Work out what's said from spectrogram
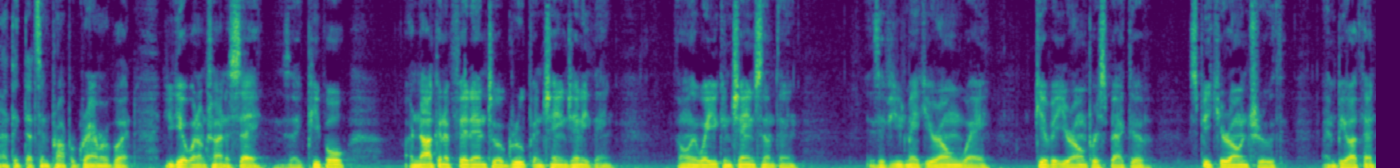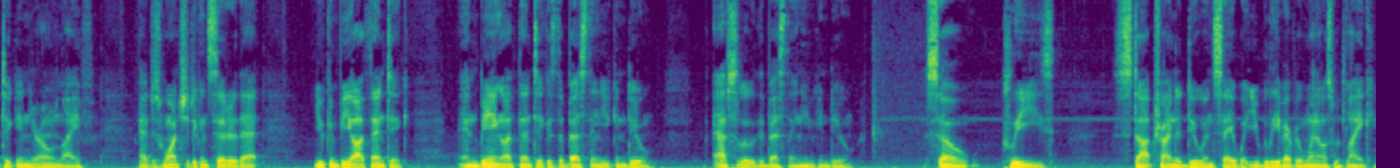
I think that's improper grammar, but you get what I'm trying to say. It's like people are not going to fit into a group and change anything. The only way you can change something is if you make your own way, give it your own perspective, speak your own truth, and be authentic in your own life. I just want you to consider that you can be authentic, and being authentic is the best thing you can do. Absolutely the best thing you can do. So please stop trying to do and say what you believe everyone else would like.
